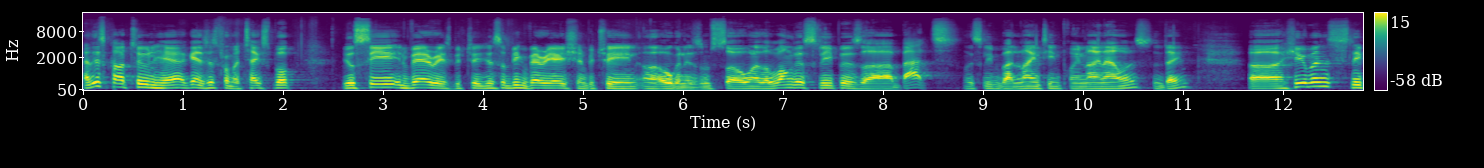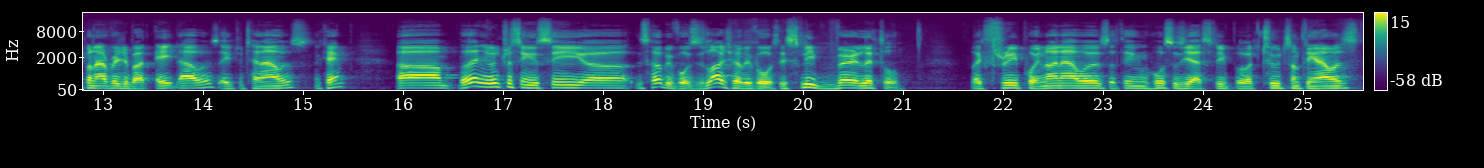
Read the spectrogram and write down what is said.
And this cartoon here, again, is just from a textbook. You'll see it varies between, there's a big variation between uh, organisms. So one of the longest sleepers are bats. They sleep about 19.9 hours a day. Uh, humans sleep on average about eight hours, eight to 10 hours, okay? Um, but then interesting, you see uh, these herbivores, these large herbivores, they sleep very little, like 3.9 hours. I think horses, yeah, sleep about two something hours.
